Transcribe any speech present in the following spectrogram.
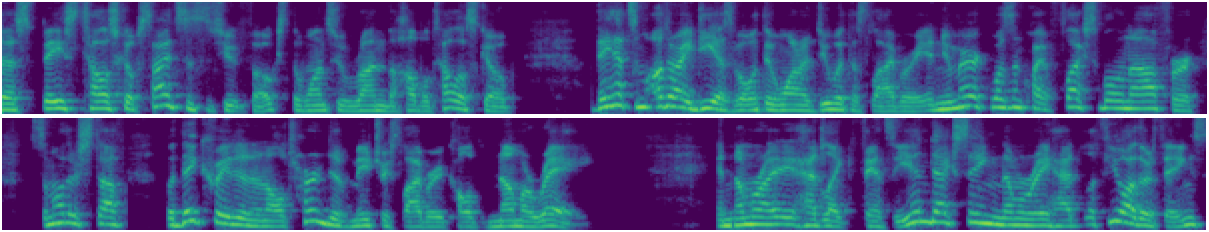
the Space Telescope Science Institute folks, the ones who run the Hubble telescope, they had some other ideas about what they want to do with this library. And numeric wasn't quite flexible enough or some other stuff, but they created an alternative matrix library called NumArray. And NumArray had like fancy indexing, NumArray had a few other things.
